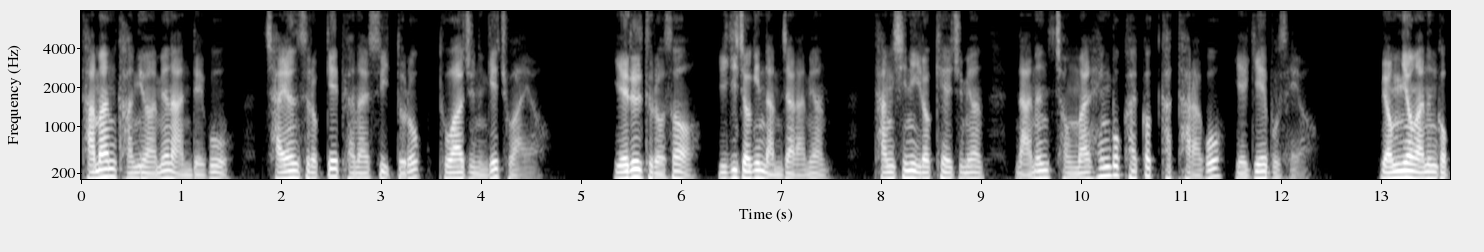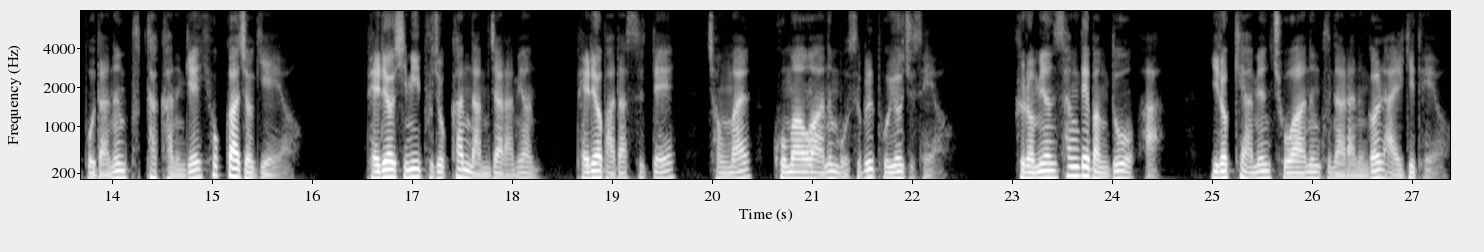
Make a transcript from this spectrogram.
다만 강요하면 안 되고 자연스럽게 변할 수 있도록 도와주는 게 좋아요. 예를 들어서 이기적인 남자라면 당신이 이렇게 해주면 나는 정말 행복할 것 같아라고 얘기해 보세요. 명령하는 것보다는 부탁하는 게 효과적이에요. 배려심이 부족한 남자라면 배려받았을 때 정말 고마워하는 모습을 보여주세요. 그러면 상대방도 아, 이렇게 하면 좋아하는구나라는 걸 알게 돼요.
